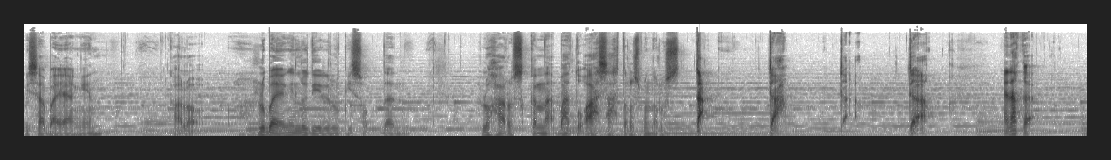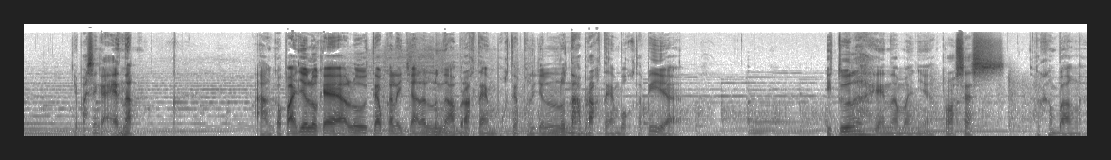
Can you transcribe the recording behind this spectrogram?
Bisa bayangin kalau lu bayangin lu diri lu pisau dan lu harus kena batu asah terus menerus dak dak dak dak enak gak ya pasti nggak enak. Anggap aja lu kayak lu tiap kali jalan lu nabrak tembok tiap kali jalan lu nabrak tembok tapi ya itulah yang namanya proses perkembangan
